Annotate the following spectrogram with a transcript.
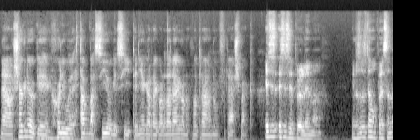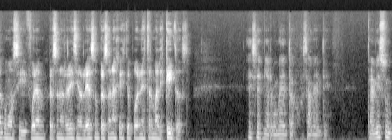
No, yo creo que Hollywood es tan vacío que si tenía que recordar algo nos mostraban un flashback. Ese, es- ese es el problema. Y nosotros estamos pensando como si fueran personas reales y en realidad son personajes que pueden estar mal escritos. Ese es mi argumento, justamente. Para mí es un...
